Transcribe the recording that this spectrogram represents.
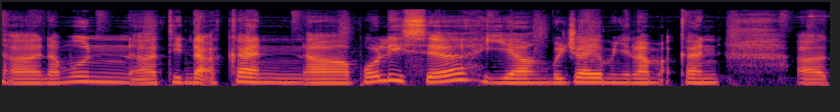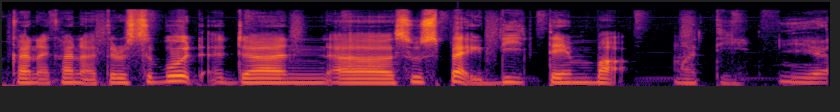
uh, namun uh, tindakan uh, polis ya yang berjaya menyelamatkan uh, kanak-kanak tersebut dan uh, suspek ditembak mati. Ya.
